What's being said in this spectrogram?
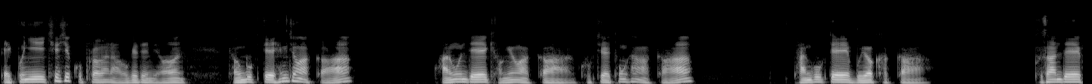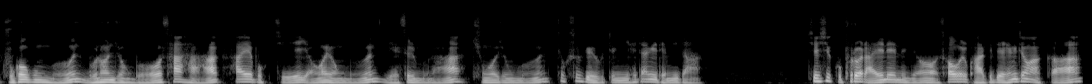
100분이 79%가 나오게 되면 경북대 행정학과, 광운대 경영학과, 국제통상학과, 단국대 무역학과, 부산대 국어국문, 문헌정보, 사학, 사회복지, 영어영문, 예술문화, 중어중문, 특수교육 등이 해당이 됩니다. 79% 라인에는요, 서울과기대 행정학과,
